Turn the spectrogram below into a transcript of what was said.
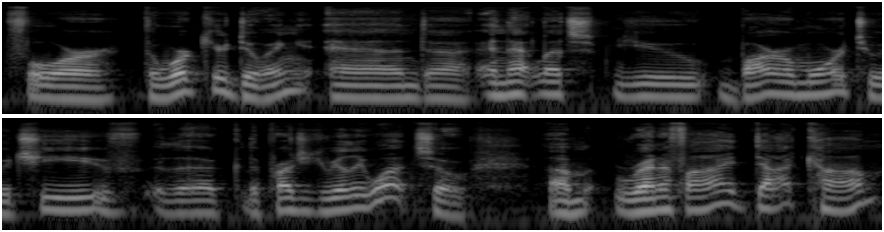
for the work you're doing, and uh, and that lets you borrow more to achieve the the project you really want. So um, RenoFi.com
